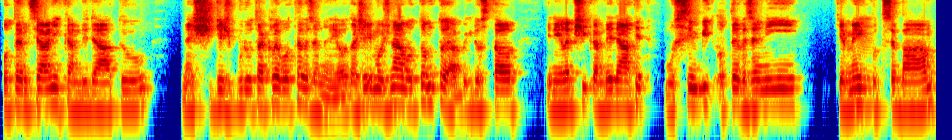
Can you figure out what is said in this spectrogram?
potenciálních kandidátů, než když budu takhle otevřený. Jo? Takže i možná o tom to, abych dostal ty nejlepší kandidáty, musím být otevřený těm jejich hmm. potřebám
